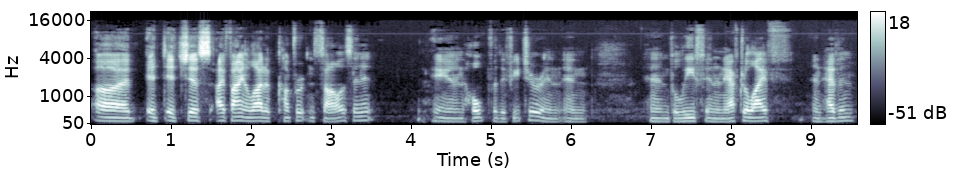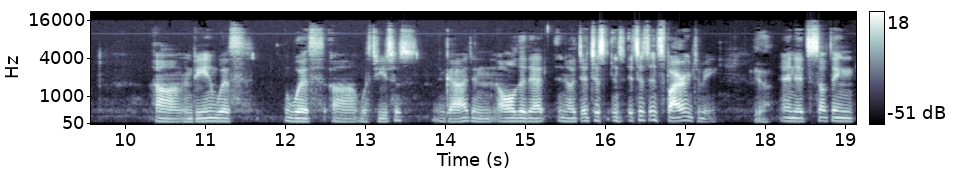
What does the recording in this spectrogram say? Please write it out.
Uh, it it's just I find a lot of comfort and solace in it, and hope for the future, and and and belief in an afterlife and heaven, um, and being with with uh, with Jesus and God and all that. That you know, it, it just it's just inspiring to me Yeah. and it's something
